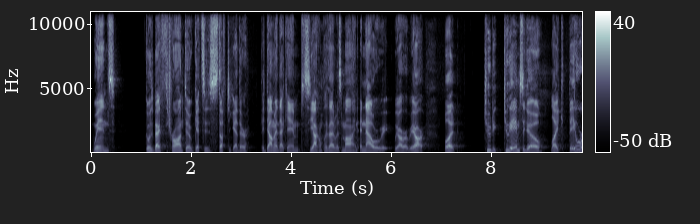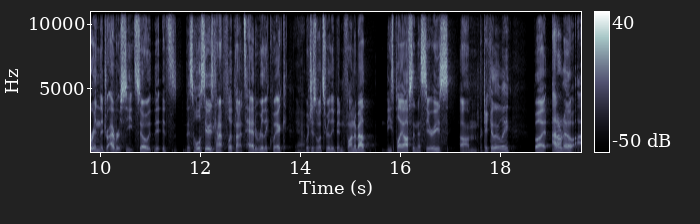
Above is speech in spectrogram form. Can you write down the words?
wins, goes back to Toronto, gets his stuff together. They dominate that game. Siakam plays out of his mind, and now we we are where we are. But two two games ago, like they were in the driver's seat. So it's this whole series kind of flipped on its head really quick, Yeah. which is what's really been fun about these playoffs and this series, um, particularly. But I don't know. I,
